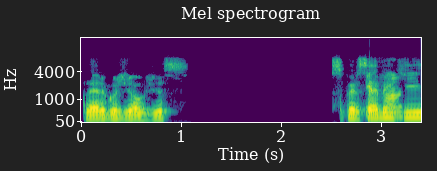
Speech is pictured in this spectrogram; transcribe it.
clérigos de Algis. Vocês percebem que,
